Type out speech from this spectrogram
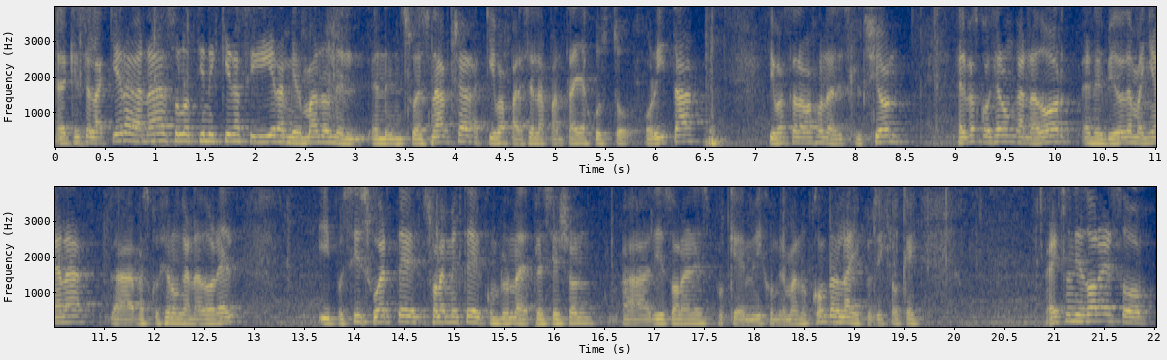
El que se la quiera ganar solo tiene que ir a seguir a mi hermano en, el, en, su Snapchat. Aquí va a aparecer la pantalla justo ahorita. Y va a estar abajo en la descripción. Él va a escoger un ganador en el video de mañana. ah, va a escoger un ganador él. Y pues sí, suerte. Solamente compré una de PlayStation a 10 dólares porque me dijo mi hermano, cómprala. Y pues dije, ok. Ahí son 10 dólares. O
